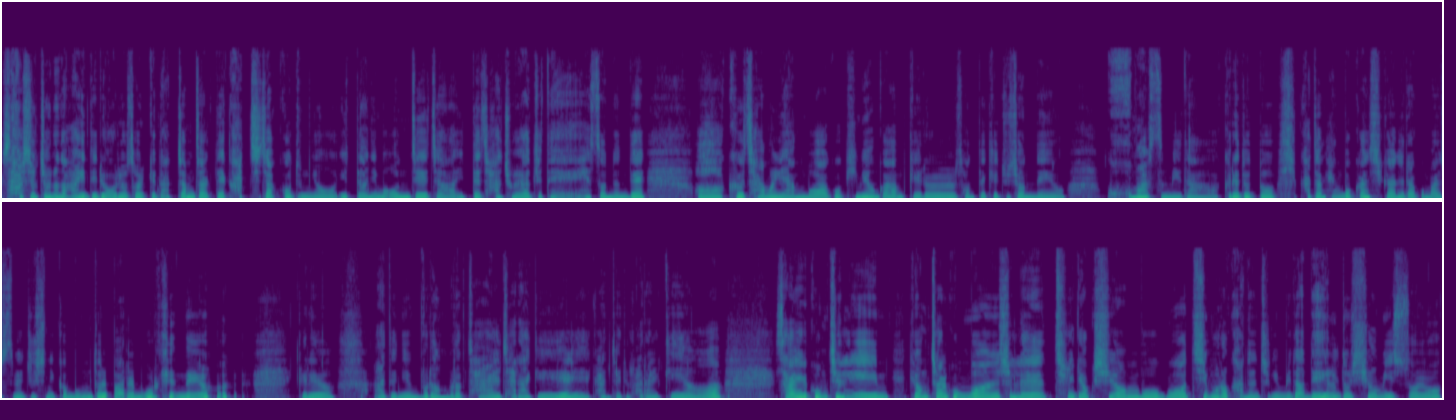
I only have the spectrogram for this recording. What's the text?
사실 저는 아이들이 어려서 이렇게 낮잠 잘 때 같이 잤거든요. 이때 아니면 언제 자, 이때 자줘야지 돼 했었는데, 어, 그 잠을 양보하고 김영과 함께를 선택해 주셨네요. 고맙습니다. 그래도 또 가장 행복한 시간이라고 말씀해 주시니까 몸둘 바를 모르겠네요. 그래요. 아드님 무럭무럭 잘 자라길 예, 간절히 바랄 게요. 4107님, 경찰 공무원 실내 체력 시험 보고 집으로 가는 중입니다. 내일도 시험이 있어요.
